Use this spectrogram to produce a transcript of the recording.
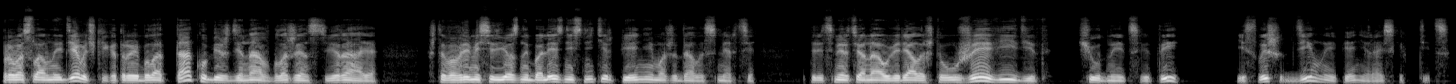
православной девочки, которая была так убеждена в блаженстве рая, что во время серьезной болезни с нетерпением ожидала смерти. Перед смертью она уверяла, что уже видит чудные цветы и слышит дивные пение райских птиц.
